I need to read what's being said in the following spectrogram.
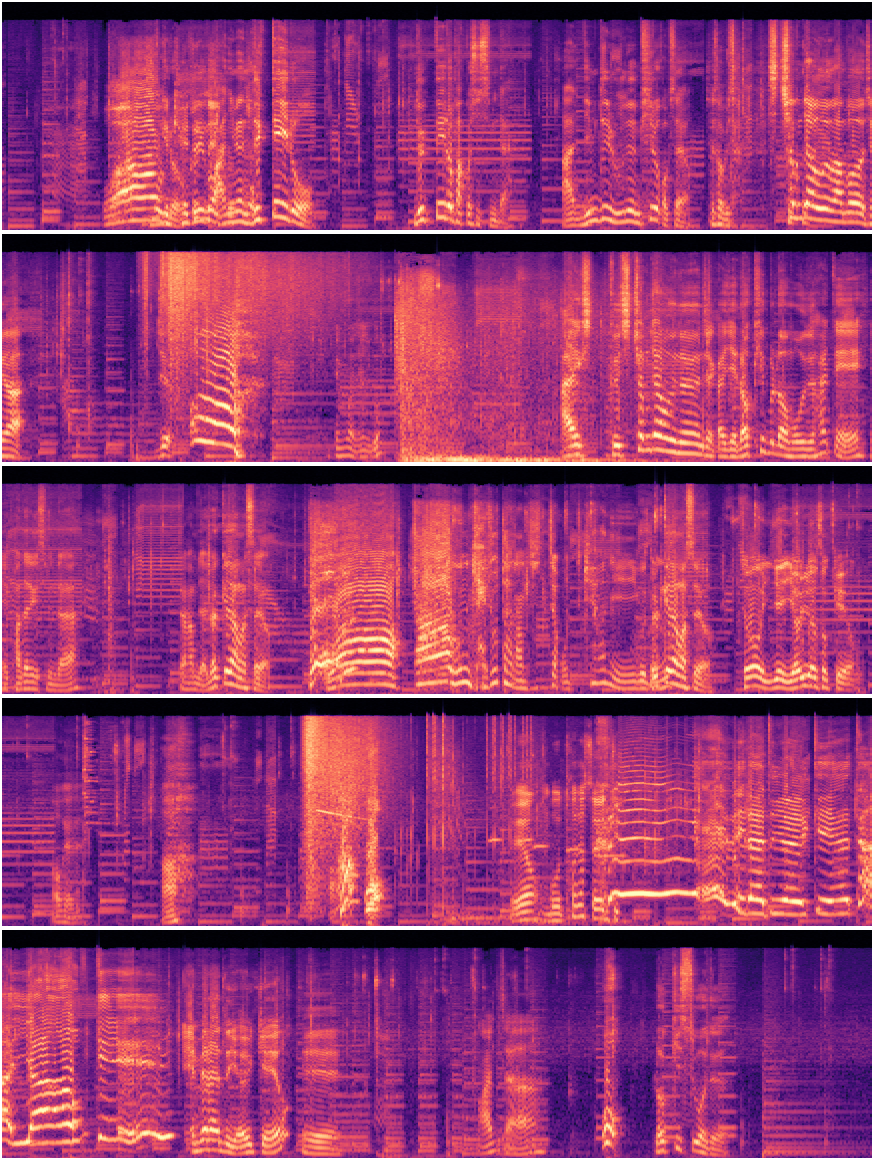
와우 무기로. 개좋네, 그리고 아니면. 늑대로. 늑대로 바꿀 수 있습니다. 아, 님들 운은 필요가 없어요. 죄송합니다. 시청자 운 한번 제가 이제 어! 된 거네 이거? 아, 그 시청자 운은 제가 이제 lucky block 모드 할때 예, 봐드리겠습니다. 자, 갑니다. 몇 개 남았어요? 와, 야 운 개좋다 난 진짜 어떻게 하니 이거 몇 개 남았어요? 저 이제 16개요 오케이. 아, 왜요? 뭐 터졌어요? 에메랄드 10개, 다이아 9개. 에메랄드 10개요? 예. 아 자. 오! lucky sword.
